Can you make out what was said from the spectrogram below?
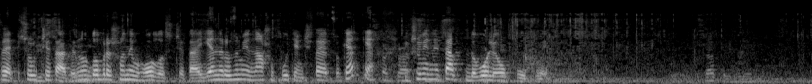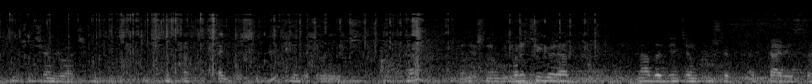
Э, пішов читати. Ну добре, що не вголос читає. Я не розумію, на що Путін читає цукерки, якщо він і так доволі опухлий. 50. Лучше, чем жвачка. Да, Конечно, врачи говорят, надо детям кушать от кариеса.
